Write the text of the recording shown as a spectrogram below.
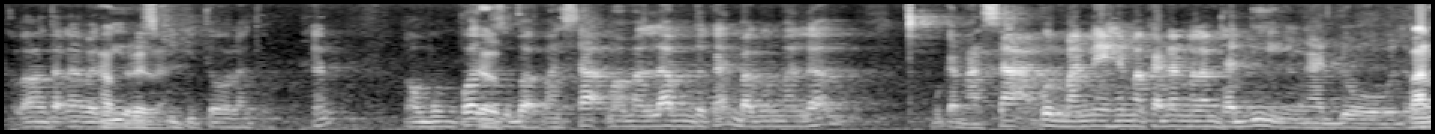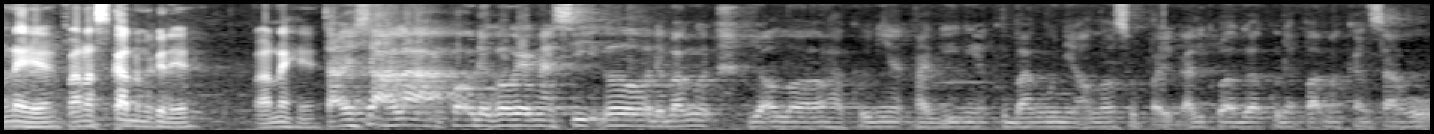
Kalau Allah Taala bagi rezeki kita lah tu. Kan? Orang perempuan Betul. sebab masak malam tu kan bangun malam bukan masak pun maneh makanan malam tadi ngado tu. Ya, panaskan mungkin ya. Paneh ya. Tak kisahlah kau udah goreng nasi ke, udah bangun. Ya Allah, aku niat pagi ni aku bangun ya Allah supaya kali keluarga aku dapat makan sahur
